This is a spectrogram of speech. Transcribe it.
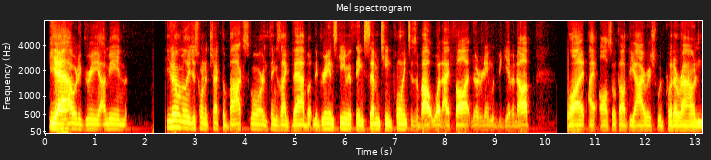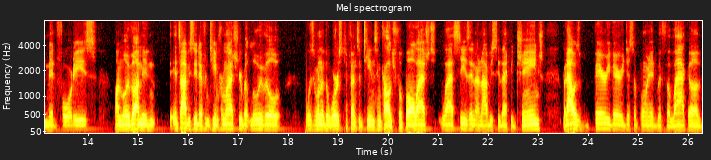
Yeah, I would agree. I mean, you don't really just want to check the box score and things like that, but in the grand scheme of things, 17 points is about what I thought Notre Dame would be giving up. But I also thought the Irish would put around mid 40s on Louisville. I mean, it's obviously a different team from last year, but Louisville was one of the worst defensive teams in college football last last season, and obviously that could change. But I was very, very disappointed with the lack of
